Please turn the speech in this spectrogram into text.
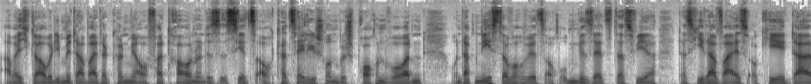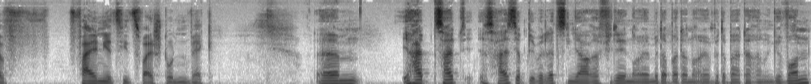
aber ich glaube, die Mitarbeiter können mir auch vertrauen und es ist jetzt auch tatsächlich schon besprochen worden und ab nächster Woche wird es auch umgesetzt, dass wir, dass jeder weiß, okay, da fallen jetzt die zwei Stunden weg. Ähm, ihr habt Zeit, das heißt, ihr habt über die letzten Jahre viele neue Mitarbeiter, neue Mitarbeiterinnen gewonnen.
